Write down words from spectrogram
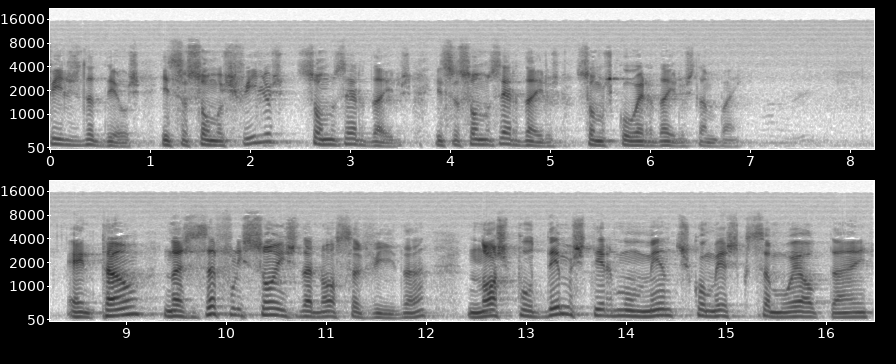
filhos de Deus. E se somos filhos, somos herdeiros. E se somos herdeiros, somos co-herdeiros também. Então, nas aflições da nossa vida, nós podemos ter momentos como este que Samuel tem,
